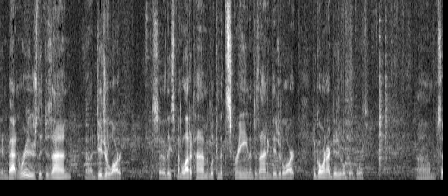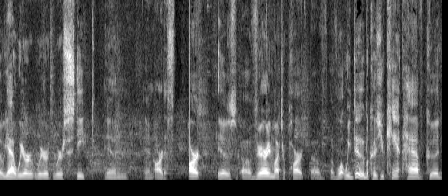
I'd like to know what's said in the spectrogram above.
in Baton Rouge that design uh, digital art. So they spend a lot of time looking at the screen and designing digital art to go on our digital billboards. Um, so yeah, we're we're we're steeped in in artists. Art is uh, very much a part of, of what we do because you can't have good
